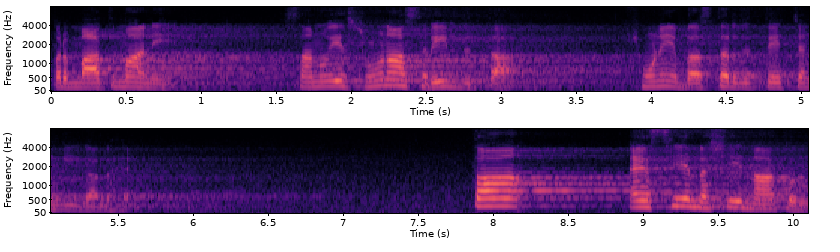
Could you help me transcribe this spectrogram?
ਪਰਮਾਤਮਾ ਨੇ ਸਾਨੂੰ ਇਹ ਸੋਹਣਾ ਸਰੀਰ ਦਿੱਤਾ, ਸੋਹਣੇ ਵਸਤਰ ਦਿੱਤੇ, ਚੰਗੀ ਗੱਲ ਹੈ। ਤਾਂ ਐਸੇ ਨਸ਼ੇ ਨਾ ਕਰੋ।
